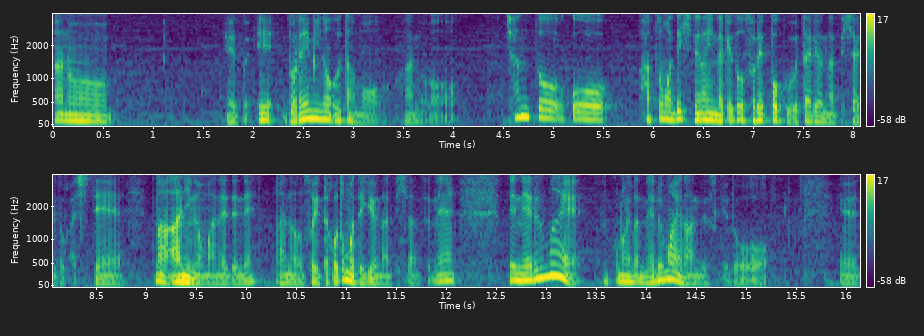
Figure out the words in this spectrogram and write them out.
あのえっ、とえドレミの歌もあのちゃんとこう発音はできてないんだけどそれっぽく歌えるようになってきたりとかしてまあ兄の真似でねあのそういったこともできるようになってきたんですよね。で寝る前この間寝る前なんですけど、えー、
